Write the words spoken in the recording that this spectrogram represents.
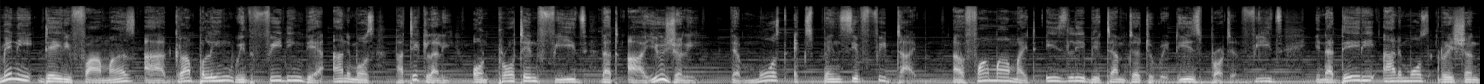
Many dairy farmers are grappling with feeding their animals, particularly on protein feeds that are usually the most expensive feed type. A farmer might easily be tempted to reduce protein feeds in a dairy animal's ration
